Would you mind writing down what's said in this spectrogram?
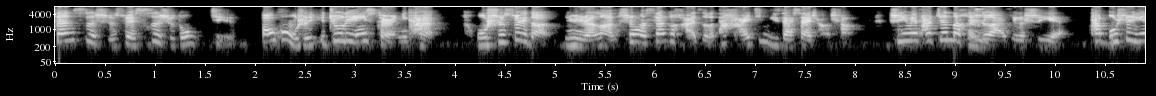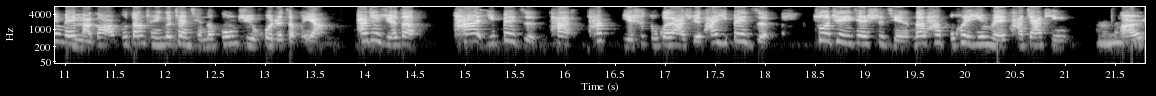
三四十岁、四十多几，包括五十，Julie Easter，你看五十岁的女人了，生了三个孩子了，她还竞技在赛场上，是因为她真的很热爱这个事业，她不是因为把高尔夫当成一个赚钱的工具或者怎么样，她就觉得。她一辈子，她她也是读过大学，她一辈子做这一件事情，那她不会因为她家庭而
